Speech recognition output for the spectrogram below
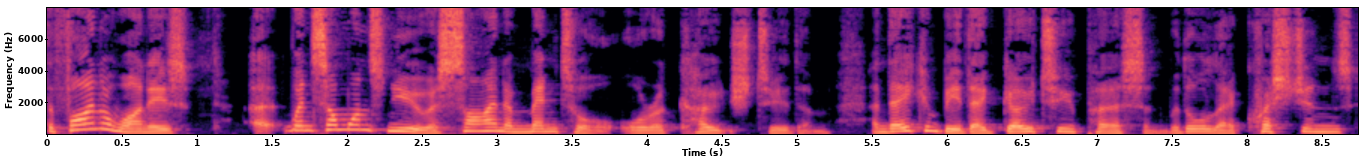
The final one is uh, when someone's new, assign a mentor or a coach to them and they can be their go-to person with all their questions.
